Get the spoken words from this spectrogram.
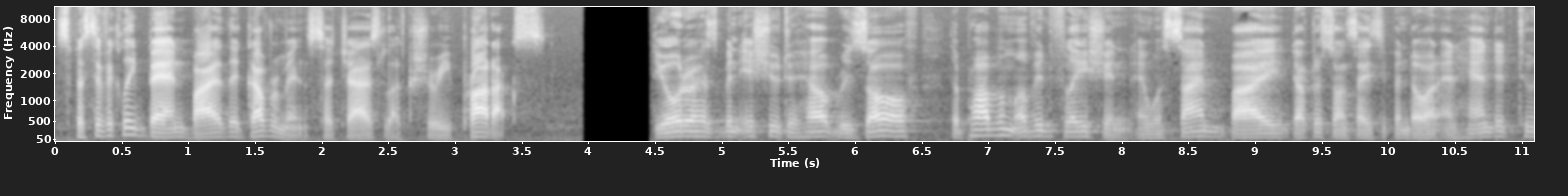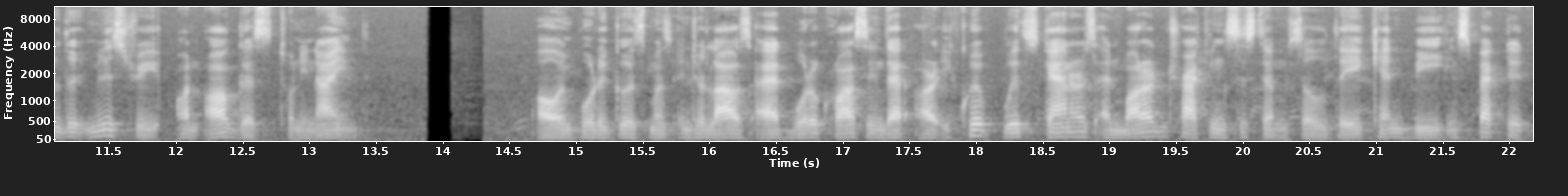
specifically banned by the government, such as luxury products. The order has been issued to help resolve the problem of inflation and was signed by Dr. Son Sonexay Siphandone and handed to the ministry on August 29th. All imported goods must enter Laos at border crossing that are equipped with scanners and modern tracking systems so they can be inspected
